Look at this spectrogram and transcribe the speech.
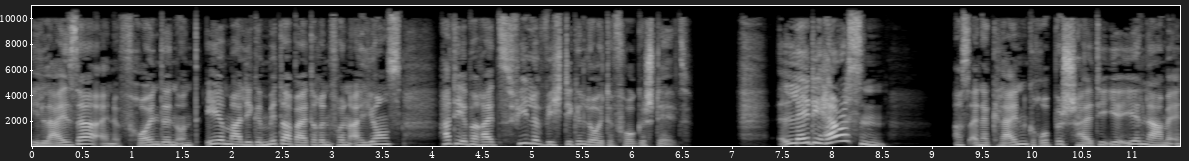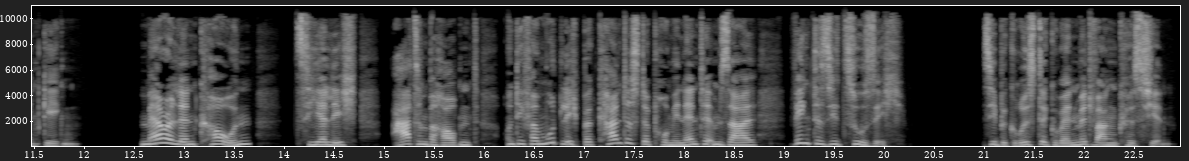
Eliza, eine Freundin und ehemalige Mitarbeiterin von Allianz, hatte ihr bereits viele wichtige Leute vorgestellt. Lady Harrison! Aus einer kleinen Gruppe schallte ihr ihr Name entgegen. Marilyn Cohn, Zierlich, atemberaubend und die vermutlich bekannteste Prominente im Saal winkte sie zu sich. Sie begrüßte Gwen mit Wangenküsschen.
